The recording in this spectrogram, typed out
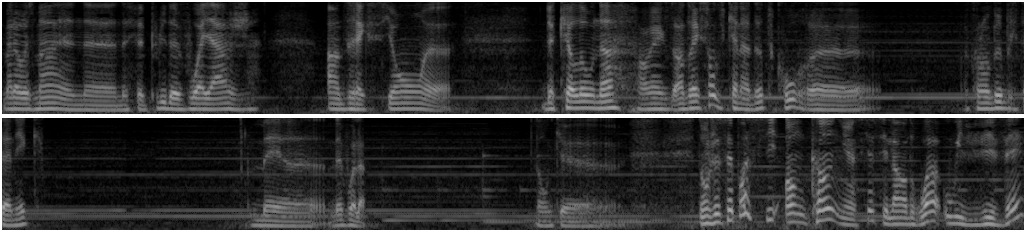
malheureusement, elle ne, ne fait plus de voyage en direction euh, de Kelowna, en, direction du Canada, tout court, euh, Colombie-Britannique. Mais, euh, mais voilà. Donc, euh, donc, je sais pas si Hong Kong, est-ce que c'est l'endroit où il vivait?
